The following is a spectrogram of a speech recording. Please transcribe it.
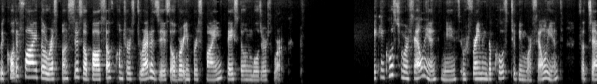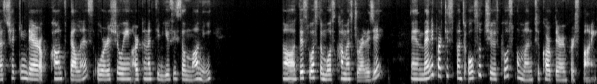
We codified the responses about self-control strategies over impulse buying based on Moser's work. Making cost more salient means reframing the cost to be more salient, such as checking their account balance or showing alternative uses of money. Uh, this was the most common strategy. And many participants also choose postponement to curb their impulse buying.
